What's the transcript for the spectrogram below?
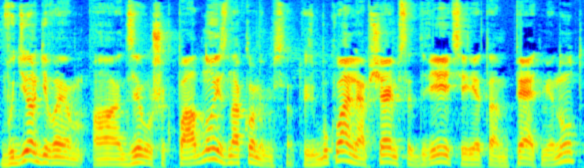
Выдергиваем а, девушек по одной и знакомимся. То есть буквально общаемся 2-5 минут,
